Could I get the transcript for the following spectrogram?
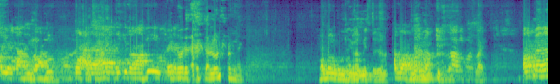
সাল্লাইতা আলা ইব্রাহিম ওয়া আলা আলি ইব্রাহিম তার লোন নাই اللهم آمين. ربنا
